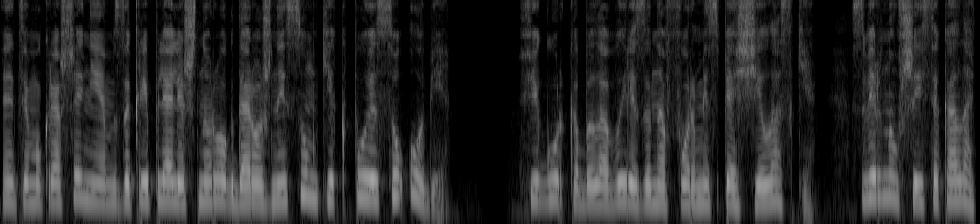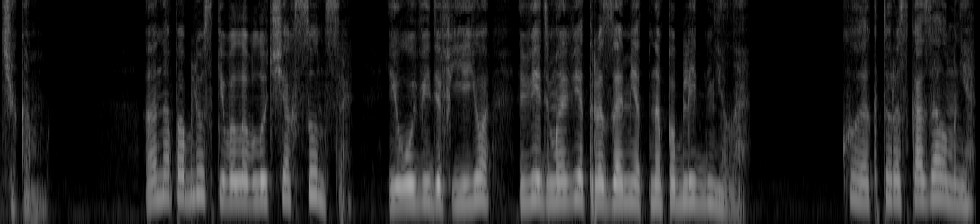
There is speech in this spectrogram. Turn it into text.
Этим украшением закрепляли шнурок дорожной сумки к поясу Оби. Фигурка была вырезана в форме спящей ласки, свернувшейся калачиком. Она поблескивала в лучах солнца, и, увидев ее, ведьма ветра заметно побледнела. «Кое-кто рассказал мне,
